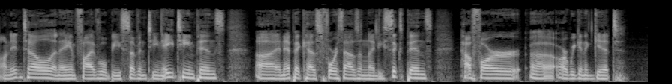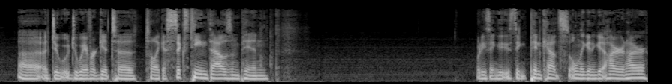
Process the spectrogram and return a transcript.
on Intel, and AM5 will be 1718 pins, uh, and EPYC has 4096 pins. How far uh, are we going to get? Uh, do do we ever get to to like a 16,000 pin? What do you think? Do you think pin count's only going to get higher and higher?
